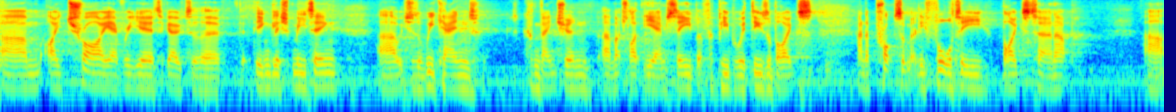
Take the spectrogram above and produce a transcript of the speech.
um, I try every year to go to the, the English meeting, uh, which is a weekend convention, uh, much like the EMF, but for people with diesel bikes, and approximately 40 bikes turn up. Uh,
